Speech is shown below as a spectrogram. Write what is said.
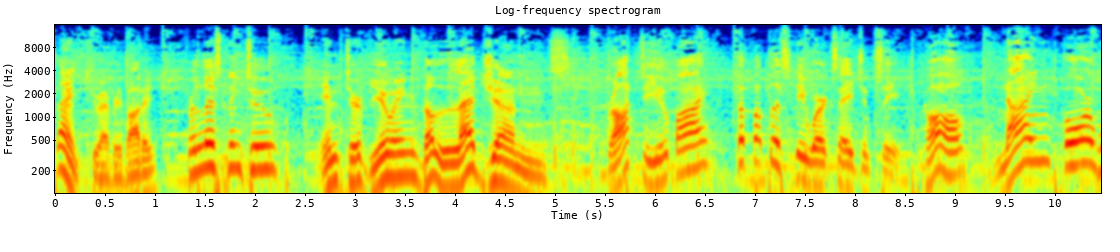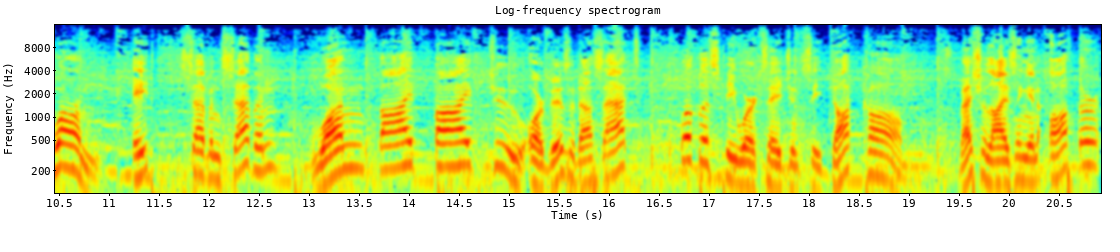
Thank you, everybody, for listening to Interviewing the Legends. Brought to you by the Publicity Works Agency. Call 941 877 1552 or visit us at publicityworksagency.com, specializing in author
